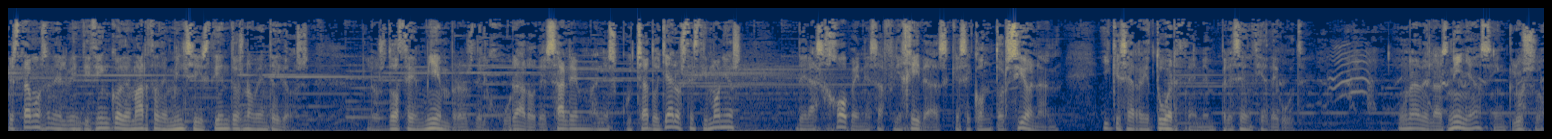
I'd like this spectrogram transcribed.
Estamos en el 25 de marzo de 1692. Los doce miembros del jurado de Salem han escuchado ya los testimonios de las jóvenes afligidas que se contorsionan y que se retuercen en presencia de Good. Una de las niñas, incluso,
